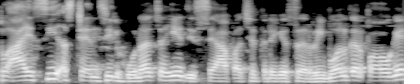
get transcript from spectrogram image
तो आईसी स्टेंसिल होना चाहिए, जिससे आप अच्छे तरीके से रिवॉल्व कर पाओगे।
